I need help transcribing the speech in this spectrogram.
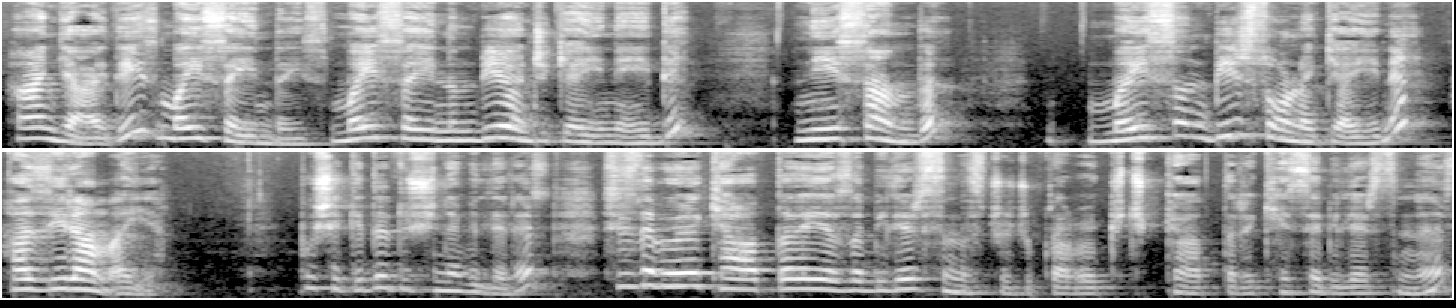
hangi aydayız? Mayıs ayındayız. Mayıs ayının bir önceki ayı neydi? Nisan'dı. Mayıs'ın bir sonraki ayı ne? Haziran ayı. Bu şekilde düşünebiliriz. Siz de böyle kağıtlara yazabilirsiniz çocuklar. Böyle küçük kağıtları kesebilirsiniz.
